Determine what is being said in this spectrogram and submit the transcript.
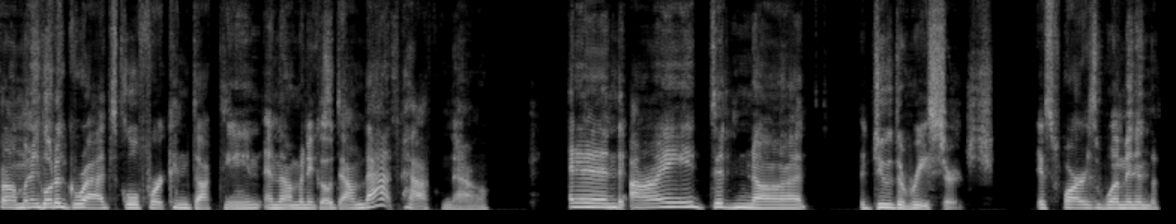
I'm going to go to grad school for conducting and I'm going to go down that path now. And I did not do the research as far as women in the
